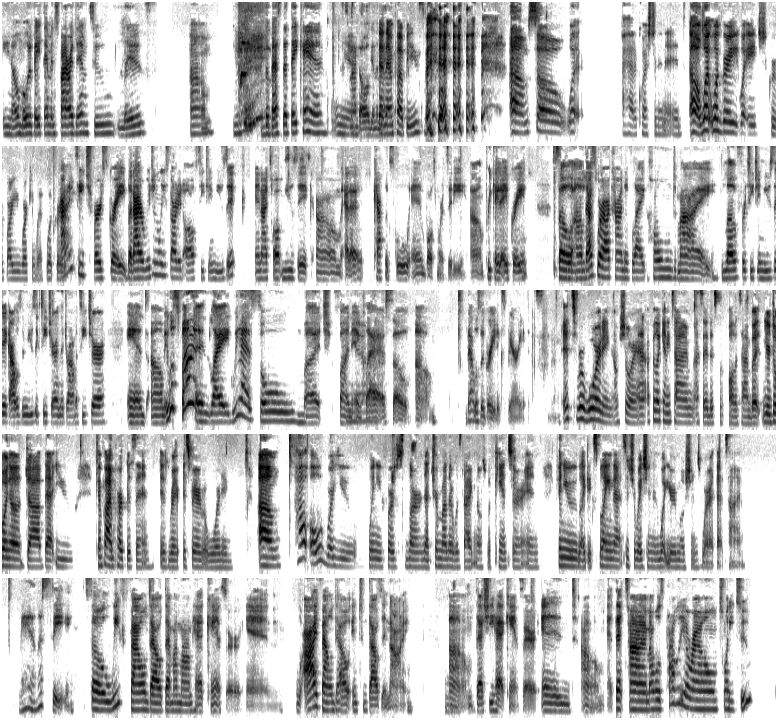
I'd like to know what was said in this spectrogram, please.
you know, motivate them, inspire them to live um, you know, the best that they can. It's Yeah. my dog in the And then puppies. um, so what I had a question in it. Oh, what what grade, what age group are you working with? What grade? I teach first grade, but I originally started off teaching music, and I taught music um, at a Catholic school in Baltimore City, um, pre-K to eighth grade. So um, that's where I kind of like honed my love for teaching music. I was the music teacher and the drama teacher, and um, it was fun. Like we had so much fun in class. So um, that was a great experience. It's rewarding, I'm sure. And I feel like anytime I say this all the time, but you're doing a job that you can find purpose in is re- it's very rewarding. Um, how old were you when you first learned that your mother was diagnosed with cancer? And can you like explain that situation and what your emotions were at that time? Man, let's see. So we found out that my mom had cancer, and well, I found out in 2009 um, that she had cancer. And um, at that time, I was probably around 22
